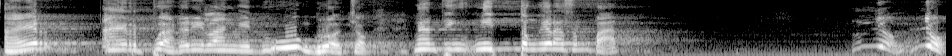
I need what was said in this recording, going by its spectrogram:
Air air buah dari langit, uh grocok. Nganti ngitung era sempat. Nyok nyok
